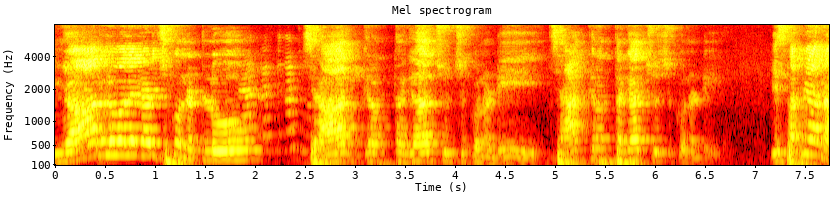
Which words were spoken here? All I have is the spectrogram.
జ్ఞానుల వలె నడుచుకున్నట్లు జాగ్రత్తగా చూచుకునండి. జాగ్రత్తగా చూచుకునండి. ఈ సమయాన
